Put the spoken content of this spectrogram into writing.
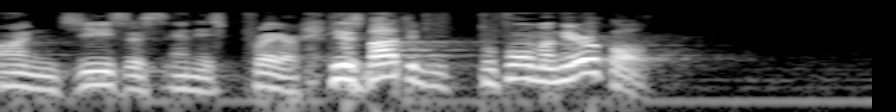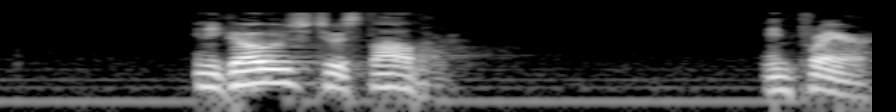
on Jesus and his prayer. He was about to perform a miracle. And he goes to his Father in prayer.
